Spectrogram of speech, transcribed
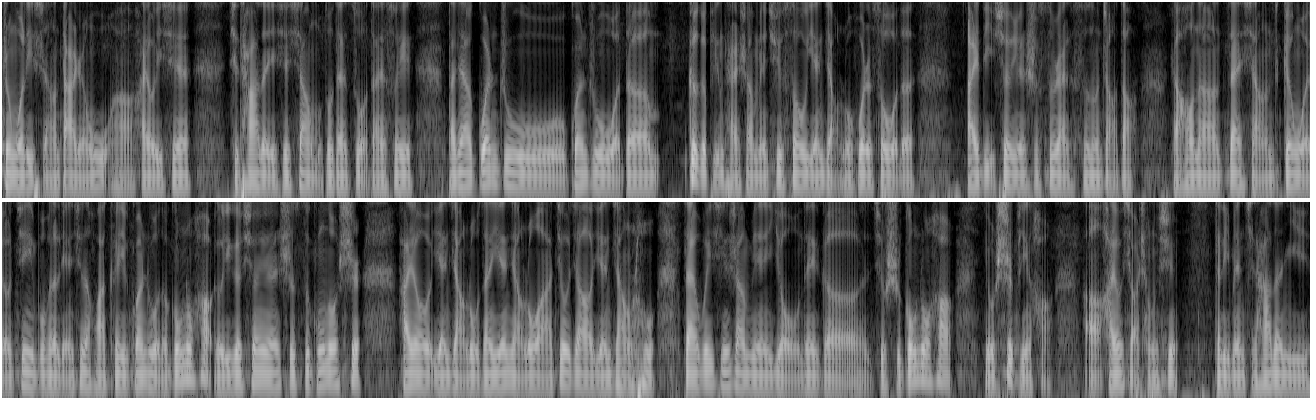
中国历史上大人物啊，还有一些其他的一些项目都在做。大家所以大家关注关注我的各个平台上面去搜演讲录或者搜我的 ID 轩辕十四 rex 都能找到。然后呢，再想跟我有进一步的联系的话，可以关注我的公众号，有一个轩辕十四工作室，还有演讲录。咱演讲录啊，就叫演讲录，在微信上面有那个就是公众号，有视频号啊，还有小程序。在里边其他的你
